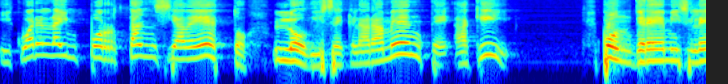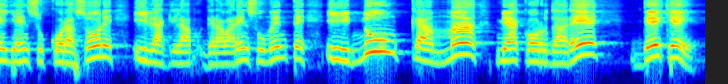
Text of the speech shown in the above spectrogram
¿Y cuál es la importancia de esto? Lo dice claramente aquí. Pondré mis leyes en sus corazones y las grabaré en su mente y nunca más me acordaré de qué?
